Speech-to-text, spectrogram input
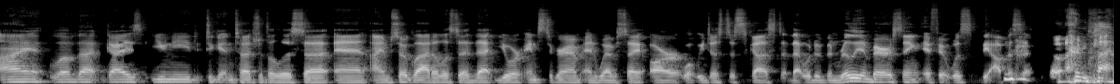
I love that. Guys, you need to get in touch with Alissa. And I'm so glad, Alissa, that your Instagram and website are what we just discussed. That would have been really embarrassing if it was the opposite. so I'm glad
